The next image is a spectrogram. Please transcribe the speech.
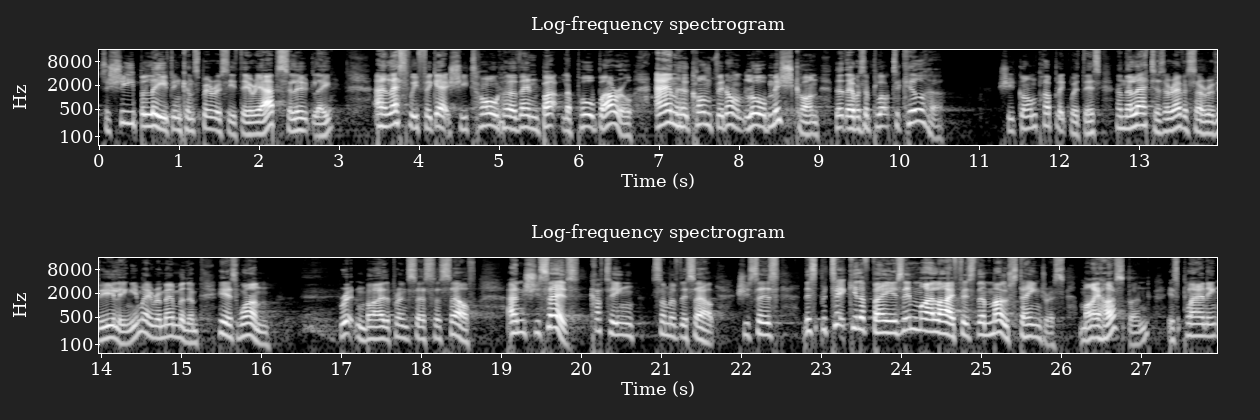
So she believed in conspiracy theory, absolutely. Unless we forget, she told her then butler, Paul Burrell, and her confidant, Lord Mishcon, that there was a plot to kill her. She'd gone public with this, and the letters are ever so revealing. You may remember them. Here's one written by the princess herself. And she says, cutting some of this out, she says, This particular phase in my life is the most dangerous. My husband is planning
